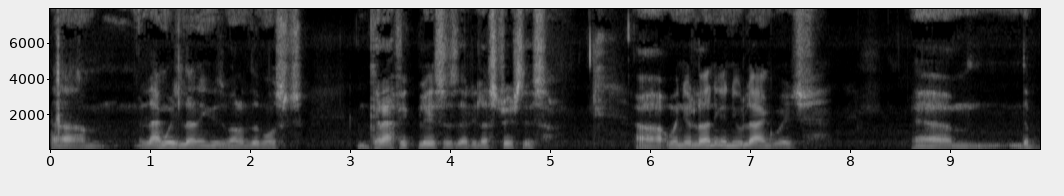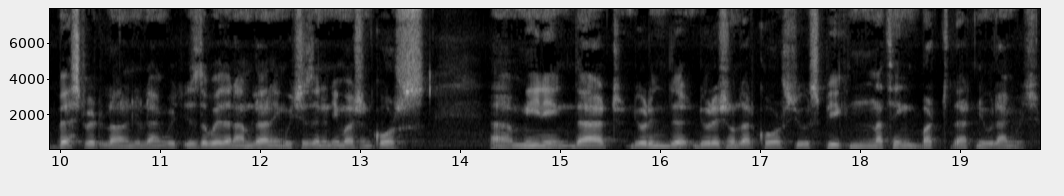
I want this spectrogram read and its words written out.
Um, language learning is one of the most graphic places that illustrates this. Uh, when you're learning a new language, um, the best way to learn a new language is the way that I'm learning, which is in an immersion course. Uh, meaning that during the duration of that course, you speak nothing but that new language.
